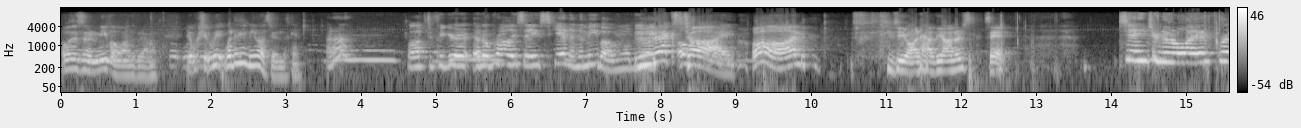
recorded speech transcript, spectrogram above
Oh, there's an amiibo on the ground. Yeah, should we- What do the amiibos do in this game? I don't know. We'll have to figure. It'll probably say skin and amiibo, and we'll be like, Next okay. time on. do you want to have the honors? Say it. Change your noodle land friend.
